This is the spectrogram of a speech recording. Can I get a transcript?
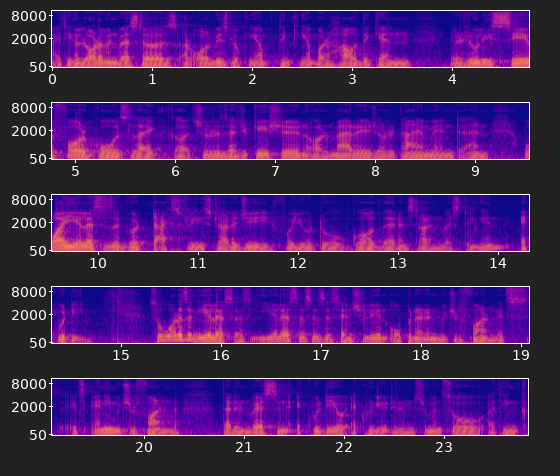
I think a lot of investors are always looking up, thinking about how they can really save for goals like uh, children's education or marriage or retirement, and why ELSS is a good tax free strategy for you to go out there and start investing in equity. So what is an ELSS? ELSS is essentially an open-ended mutual fund. It's it's any mutual fund that invests in equity or equity-related instruments. So I think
